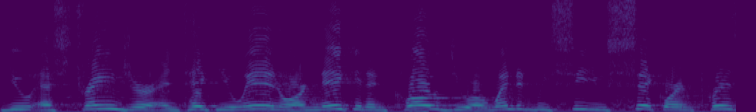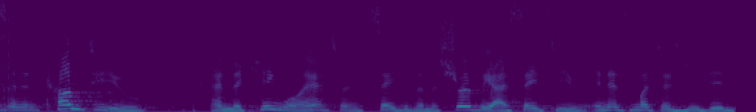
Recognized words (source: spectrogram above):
you a stranger and take you in, or naked and clothe you? Or when did we see you sick or in prison and come to you? And the king will answer and say to them, Assuredly I say to you, inasmuch as you did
